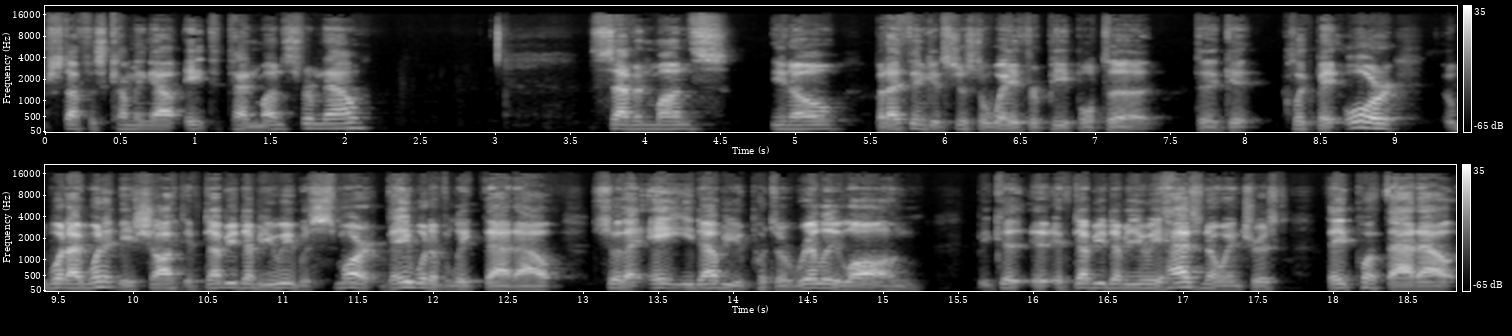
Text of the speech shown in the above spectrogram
stuff is coming out eight to 10 months from now seven months, you know. But I think it's just a way for people to to get clickbait. Or what I wouldn't be shocked if WWE was smart, they would have leaked that out so that AEW puts a really long because if WWE has no interest, they put that out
